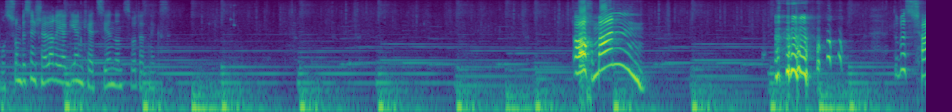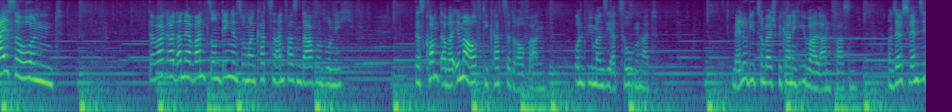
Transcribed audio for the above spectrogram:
Muss schon ein bisschen schneller reagieren, Kätzchen, sonst wird das nichts. Och, Mann! du bist scheiße, Hund. Da war gerade an der Wand so ein Dingens, wo man Katzen anfassen darf und wo nicht. Das kommt aber immer auf die Katze drauf an. Und wie man sie erzogen hat. Melody zum Beispiel kann ich überall anfassen. Und selbst wenn sie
